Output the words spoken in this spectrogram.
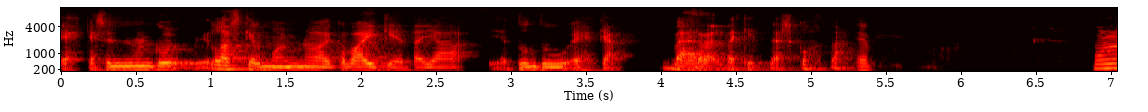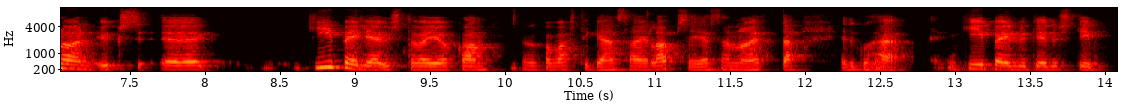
ehkä sen niin laskelmoiminen on aika vaikeaa ja, ja tuntuu ehkä väärältäkin tässä kohtaa. Jep. Mulla on yksi äh, kiipeilijäystävä, joka, joka vastikään sai lapsen ja sanoi, että, että kun hän kiipeily tietysti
